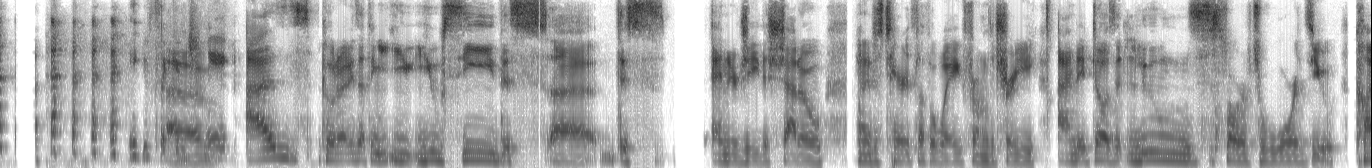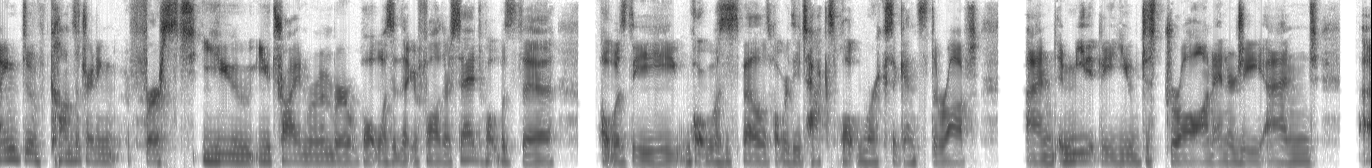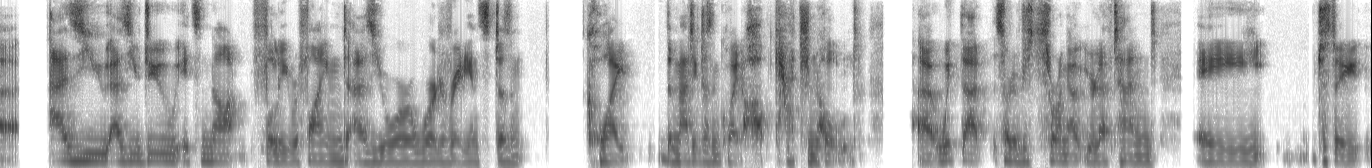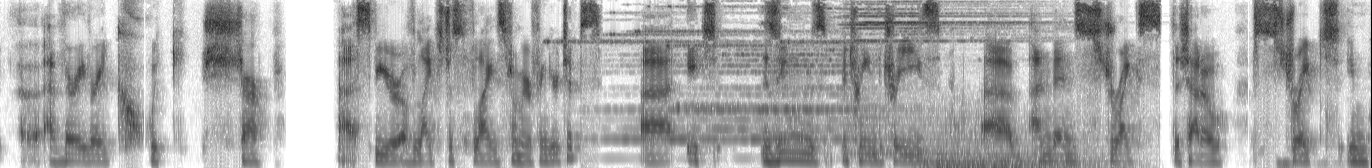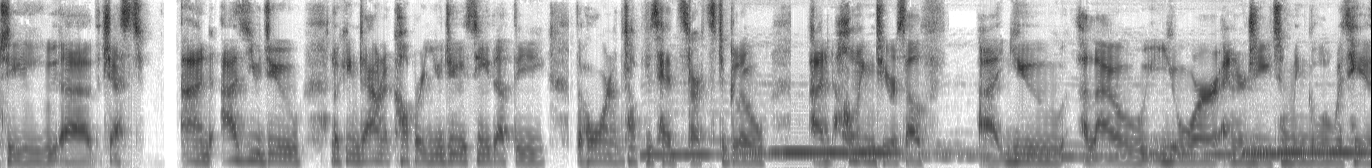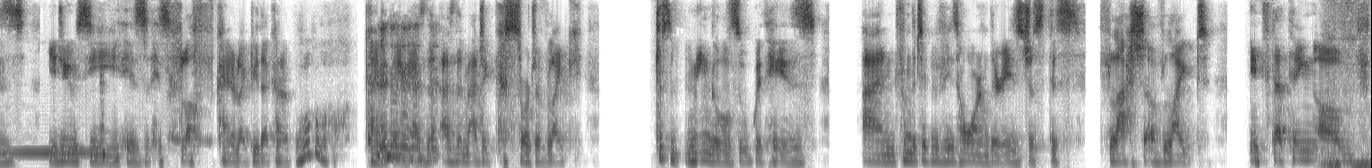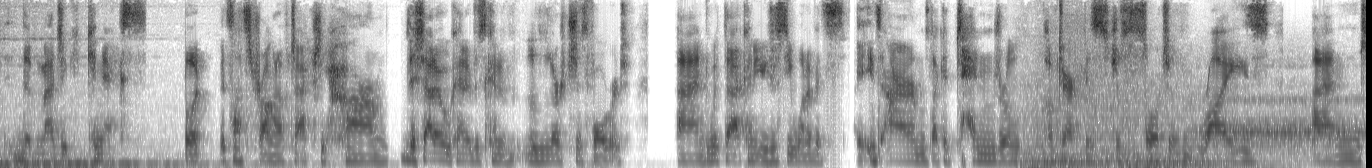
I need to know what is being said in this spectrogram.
you fucking Um, snake. As Clodagh is, I think you you see this uh this energy, the shadow, kind of just tear itself away from the tree, and it does. It looms sort of towards you, kind of concentrating. First, you you try and remember what was it that your father said. What was the what was the what was the spells? What were the attacks? What works against the rot? And immediately you just draw on energy and. Uh, as you as you do, it's not fully refined as your word of radiance doesn't quite the magic doesn't quite catch and hold. Uh, with that, sort of just throwing out your left hand, a just a a very very quick sharp uh, spear of light just flies from your fingertips. Uh, it zooms between the trees uh, and then strikes the shadow straight into uh, the chest. And as you do, looking down at Copper, you do see that the the horn at the top of his head starts to glow, and humming to yourself, uh, you allow your energy to mingle with his. You do see his his fluff kind of like do that kind of "Whoa," kind of thing as the as the magic sort of like just mingles with his. And from the tip of his horn, there is just this flash of light. It's that thing of the magic connects but it's not strong enough to actually harm. The shadow kind of just kind of lurches forward. And with that, kind of, you just see one of its its arms, like a tendril of darkness, just sort of rise, and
